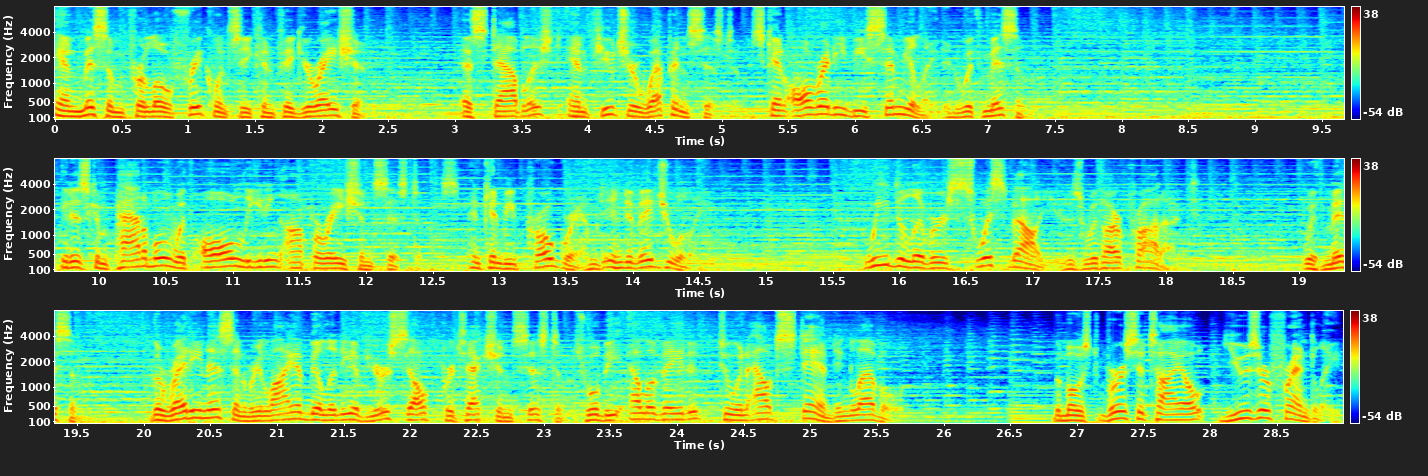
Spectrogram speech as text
and MISSIM for low frequency configuration. Established and future weapon systems can already be simulated with MISSIM. It is compatible with all leading operation systems and can be programmed individually. We deliver Swiss values with our product. With MISSIM, the readiness and reliability of your self-protection systems will be elevated to an outstanding level the most versatile, user-friendly,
